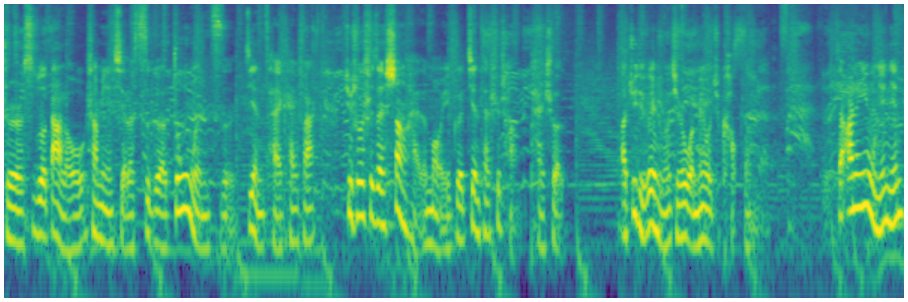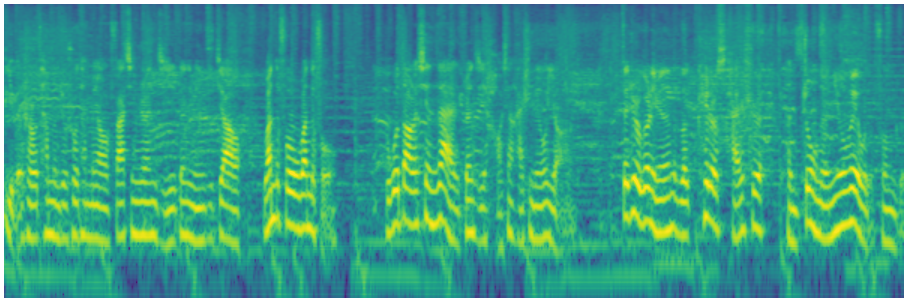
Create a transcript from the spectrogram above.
是四座大楼上面写了四个中文字“建材开发”。据说是在上海的某一个建材市场拍摄的，啊，具体为什么，其实我没有去考证。在二零一五年年底的时候，他们就说他们要发新专辑，专辑名字叫《Wonderful Wonderful》。不过到了现在，专辑好像还是没有影儿。在这首歌里面，The Killers 还是很重的 New Wave 的风格，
